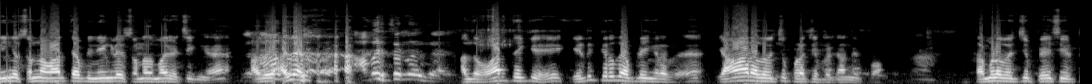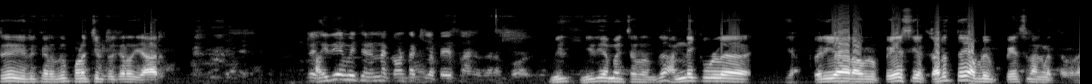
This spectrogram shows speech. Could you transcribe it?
நீங்க சொன்ன வார்த்தை அப்படி நீங்களே சொன்னது மாதிரி வச்சுக்கோங்க. அது அல்ல அவர் சொன்னது சார். அந்த வார்த்தைக்கு எடுக்கிறது அப்படிங்கிறது யார் அதை வச்சு பிழைச்சிட்டு இருக்காங்க இப்போ. தமிழை வச்சு பேசிட்டு இருக்கிறது பிழைச்சிட்டு இருக்கிறது யார்? நிதியமைச்சர் என்ன கான்டாக்ட்ல பேசுனாங்க சார் அப்போ? நிதியமைச்சர் வந்து அன்னைக்கு உள்ள ய- பெரியார் அவர்கள் பேசிய கருத்தை அப்படி பேசினாங்களே தவிர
